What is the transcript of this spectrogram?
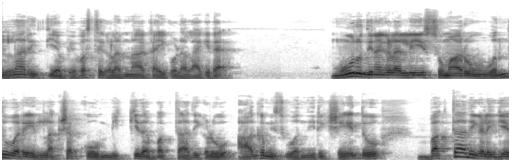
ಎಲ್ಲ ರೀತಿಯ ವ್ಯವಸ್ಥೆಗಳನ್ನು ಕೈಗೊಳ್ಳಲಾಗಿದೆ. ಮೂರು ದಿನಗಳಲ್ಲಿ ಸುಮಾರು ಒಂದೂವರೆ ಲಕ್ಷಕ್ಕೂ ಮಿಕ್ಕಿದ ಭಕ್ತಾದಿಗಳು ಆಗಮಿಸುವ ನಿರೀಕ್ಷೆ ಇದ್ದು, ಭಕ್ತಾದಿಗಳಿಗೆ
